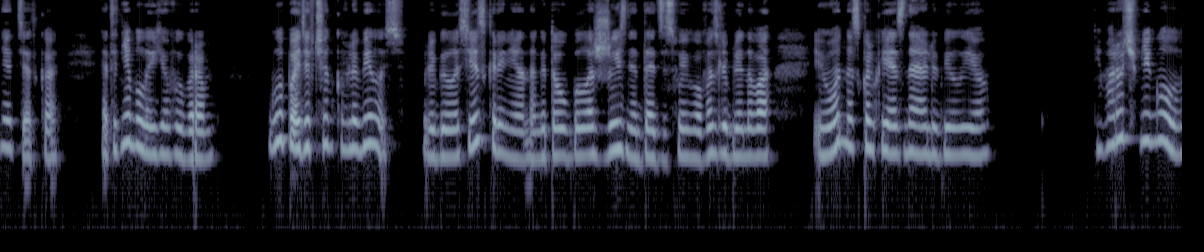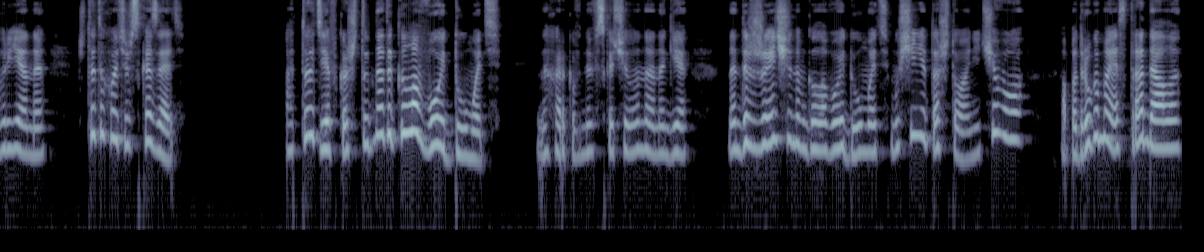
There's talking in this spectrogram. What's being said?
Нет, детка, это не было ее выбором. Глупая девчонка влюбилась. Влюбилась искренне, она готова была жизнь отдать за своего возлюбленного, и он, насколько я знаю, любил ее. Не морочь мне голову, Рьяна, что ты хочешь сказать? А то, девка, что надо головой думать. Нахарка вновь вскочила на ноги. Надо женщинам головой думать. Мужчине-то что, а ничего. А подруга моя страдала,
